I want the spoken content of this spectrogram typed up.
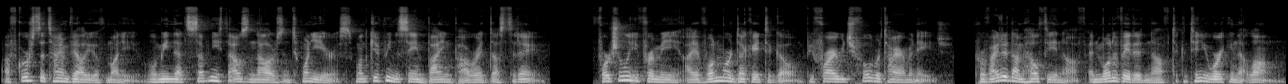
Of course, the time value of money will mean that $70,000 in 20 years won't give me the same buying power it does today. Fortunately for me, I have one more decade to go before I reach full retirement age, provided I'm healthy enough and motivated enough to continue working that long.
